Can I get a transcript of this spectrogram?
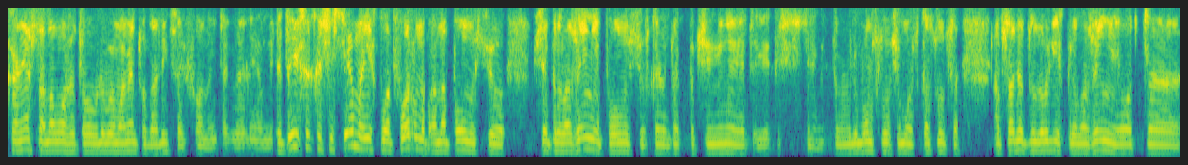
конечно, оно может в любой момент удалить с айфона и так далее. Это их экосистема, их платформа, она полностью, все приложения полностью, скажем так, подчинены этой экосистеме. Это в любом случае может коснуться абсолютно других приложений, от э,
